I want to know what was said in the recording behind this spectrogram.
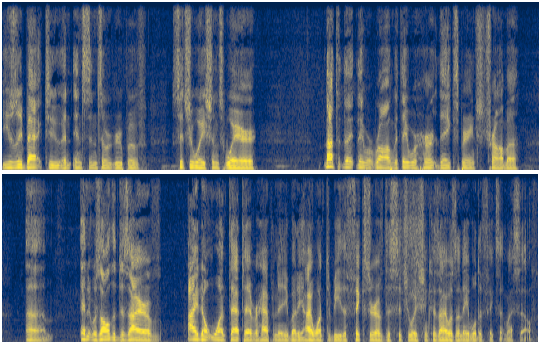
usually back to an instance or a group of situations where, not that they- were wrong, but they were hurt, they experienced trauma, um, and it was all the desire of, I don't want that to ever happen to anybody. I want to be the fixer of the situation because I was unable to fix it myself.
